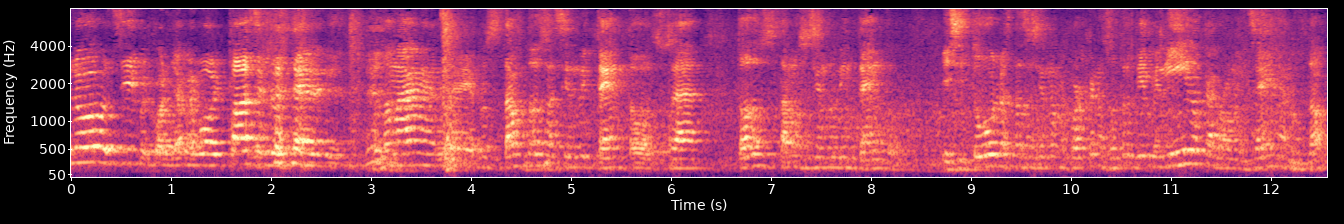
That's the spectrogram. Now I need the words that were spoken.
no, sí, mejor ya me voy, pásenle ustedes. Pues no mames, güey, pues estamos todos haciendo intentos, o sea, todos estamos haciendo un intento. Y si tú lo estás haciendo mejor que nosotros, bienvenido, cabrón, enséñanos, ¿no?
